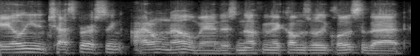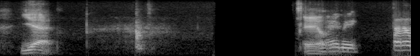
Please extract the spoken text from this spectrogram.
alien chest bursting, I don't know, man. There's nothing that comes really close to that yet. Alien. maybe. Uh, yeah. I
